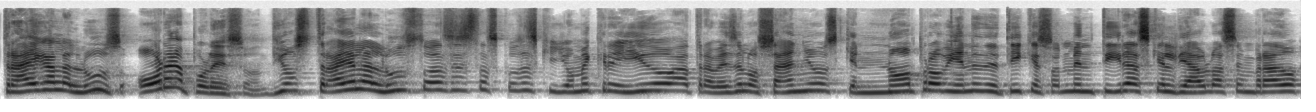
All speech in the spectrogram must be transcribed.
traiga la luz, ora por eso. Dios trae a la luz todas estas cosas que yo me he creído a través de los años, que no provienen de ti, que son mentiras que el diablo ha sembrado.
